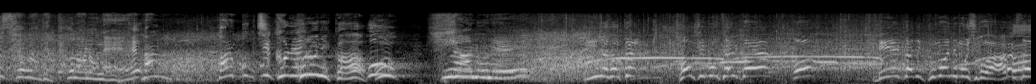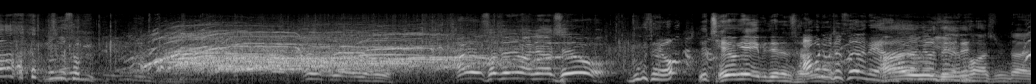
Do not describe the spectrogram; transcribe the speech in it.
이상하게 편안하네. 난 나는 묵직하네. 그러니까. 어? 희한하네. 이 녀석들 정신 못 차릴 거야? 어? 내일까지 부모님 모시고 와, 알았어? 이 녀석이. 선생님 안녕하세요. 누구세요? 이 재영의 애비 되는 사람. 아버님 오셨어요? 네. 아, 아유, 안녕하세요. 예, 네. 반갑습니다. 예.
